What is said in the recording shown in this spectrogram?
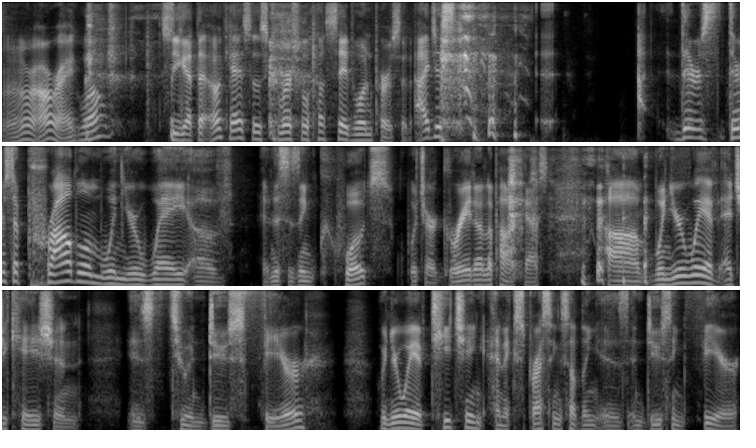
Oh, all right. Well, so you got that. Okay, so this commercial saved one person. I just there's there's a problem when your way of and this is in quotes, which are great on a podcast. um, when your way of education is to induce fear, when your way of teaching and expressing something is inducing fear,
